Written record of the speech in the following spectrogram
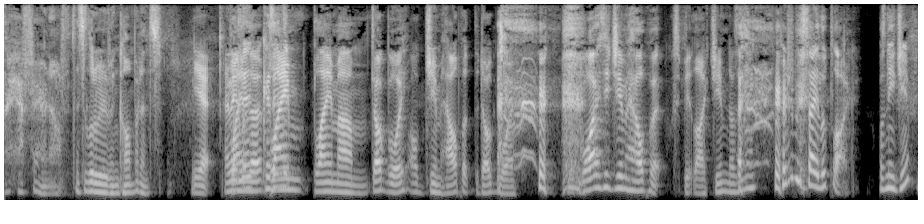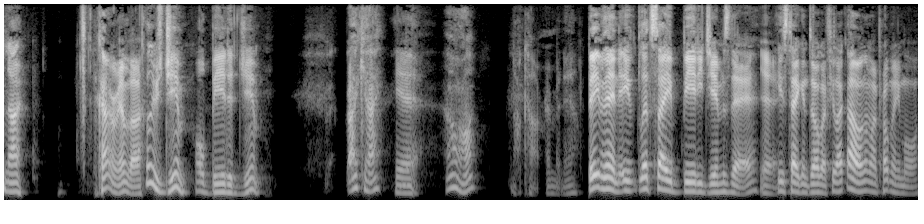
yeah, fair enough. That's a little bit of incompetence. yeah. And Blame, then, the, 'cause then blame, blame, um, Dog boy. old Jim Halpert, the dog boy. Why is he Jim Halpert? Looks a bit like Jim, doesn't he? Who did we say he looked like? Wasn't he Jim? No, I I can't remember. thought he was Jim, old bearded Jim. Okay. Yeah. All right. I can't remember now. But even then, if, let's say Beardy Jim's there. Yeah. He's taking dog off. You're like, oh, not my problem anymore.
